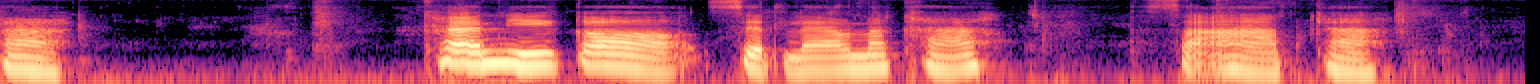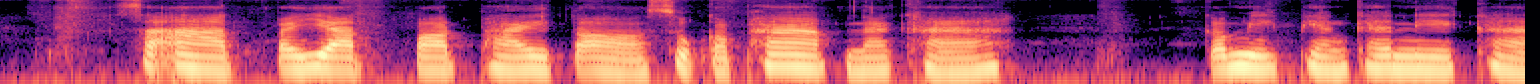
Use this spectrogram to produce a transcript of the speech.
ค่ะ แค่นี้ก็เสร็จแล้วนะคะ สะอาดค่ะ สะอาดประหยัดปลอดภัยต่อสุขภาพนะคะ ก็มีเพียงแค่นี้ค่ะ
